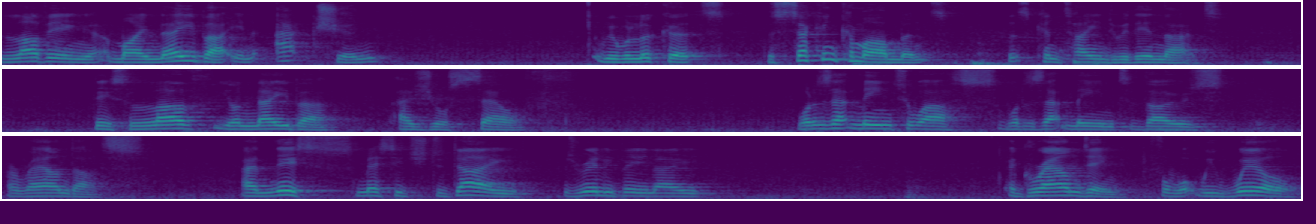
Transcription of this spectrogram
loving my neighbor in action. We will look at the second commandment that's contained within that. This love your neighbor as yourself. What does that mean to us? What does that mean to those around us? And this message today has really been a, a grounding for what we will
